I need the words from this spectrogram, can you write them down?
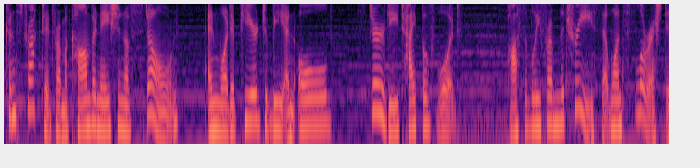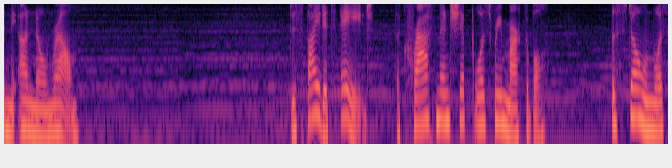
constructed from a combination of stone and what appeared to be an old, sturdy type of wood, possibly from the trees that once flourished in the unknown realm. Despite its age, the craftsmanship was remarkable. The stone was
